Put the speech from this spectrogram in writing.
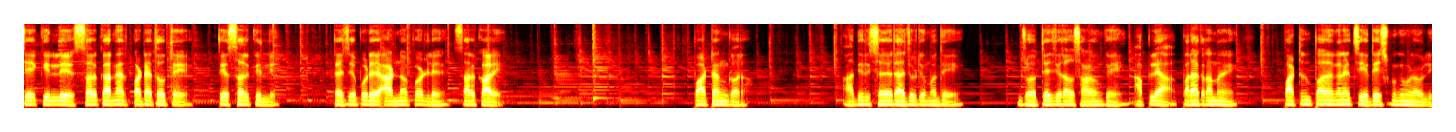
जे किल्ले सर करण्यात पट्यात होते ते सर किल्ले. त्याचे पुढे आडनाव पडले सरकाळे. पाटणकर. आदिलशाही राजवटीमध्ये ज्योतिजीराव साळुंके आपल्या पराक्रमाने पाटण परगण्याची देशमुखी मिळवली.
